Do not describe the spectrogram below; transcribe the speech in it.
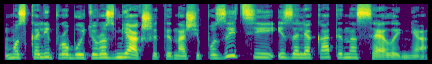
москалі пробують розм'якшити наші позиції і залякати населення.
